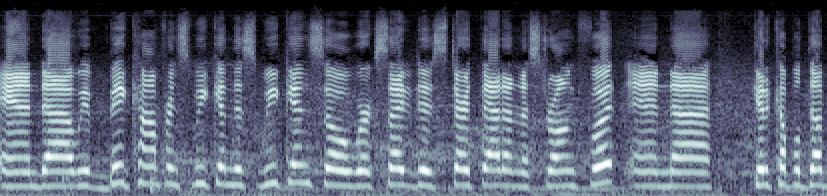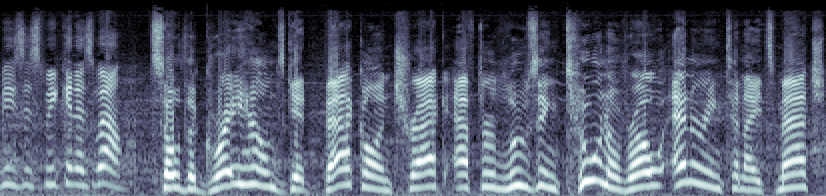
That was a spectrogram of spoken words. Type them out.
And uh, we have a big conference weekend this weekend, so we're excited to start that on a strong foot and uh, get a couple W's this weekend as well. So the Greyhounds get back on track after losing two in a row entering tonight's match,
